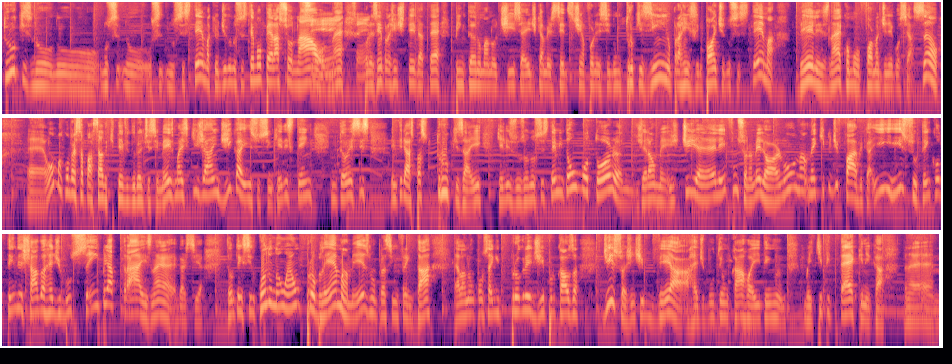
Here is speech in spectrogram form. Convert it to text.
truques no, no, no, no, sistema, que eu digo no sistema operacional, né? Por exemplo, a gente teve até pintando uma notícia aí de que a Mercedes tinha fornecido um truquezinho para Racing Point do sistema deles, né? Como forma de negociação. É uma conversa passada que teve durante esse mês, mas que já indica isso, sim, que eles têm, então, esses, entre aspas, truques aí que eles usam no sistema. Então, o motor, geralmente, ele funciona melhor no, na, na, equipe de fábrica. E isso tem, tem deixado a Red Bull sempre atrás, né, Garcia? Então tem sido, quando não é um problema mesmo para se enfrentar, ela não consegue progredir por causa disso. A gente vê a, Red Bull tem um carro aí, tem uma equipe técnica, né?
